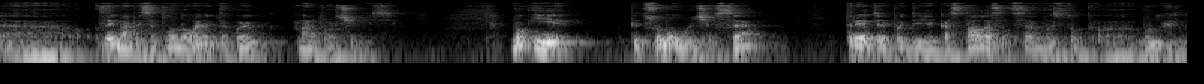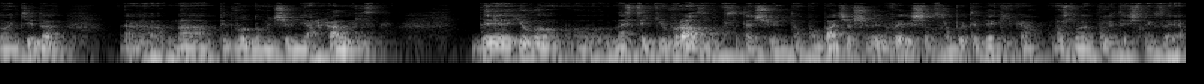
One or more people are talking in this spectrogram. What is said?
е, займатися плануванням такої миротворчої місії. Ну і підсумовуючи все, третя подія, яка сталася, це виступ е, бункерного діда е, на підводному човні Архангельськ, де його е, настільки вразило все те, що він там побачив, що він вирішив зробити декілька важливих політичних заяв.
